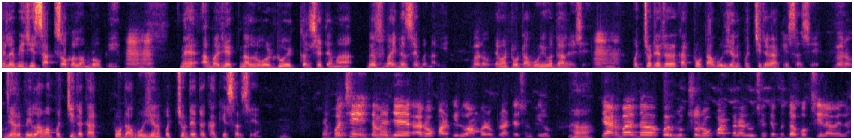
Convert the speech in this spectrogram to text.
એટલે બીજી સાતસો કલમ રોપી. ને આ બાજુ એક નલ્લું અડધું એક કરશે તેમાં દસ બાય દસે બનાવી. એમાં ટોટાપુરી વધારે છે. પચોતેર ટકા ટોટાપુરી છે અને પચીસ ટકા કેસર છે. જયારે પેલામાં પચીસ ટકા ટોટાપુરી છે અને પચોતેર ટકા કેસર છે. પછી તમે જે રોપણ કર્યું આંબાનું પ્લાન્ટેશન કર્યું ત્યારબાદ કોઈ વૃક્ષો રોપણ કરેલું છે કે બધા પક્ષી લાવેલા?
